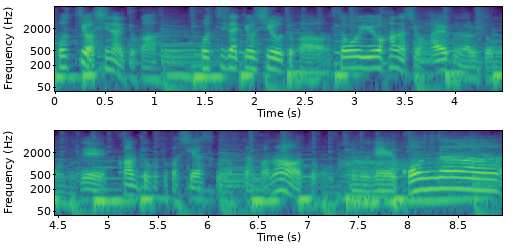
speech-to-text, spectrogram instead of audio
こっちはしないとかこっちだけをしようとかそういう話は早くなると思うので監督とかしやすくなったんかなとでもねこんな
